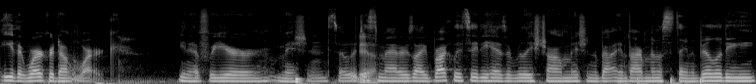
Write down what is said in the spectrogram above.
either work or don't work. You know, for your mission. So it just Yeah. matters. Like Broccoli City has a really strong mission about environmental sustainability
